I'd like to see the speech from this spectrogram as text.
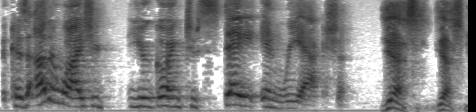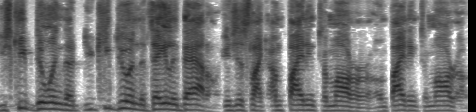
because otherwise you you're going to stay in reaction Yes, yes. You keep doing the you keep doing the daily battle. You're just like I'm fighting tomorrow. I'm fighting tomorrow.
